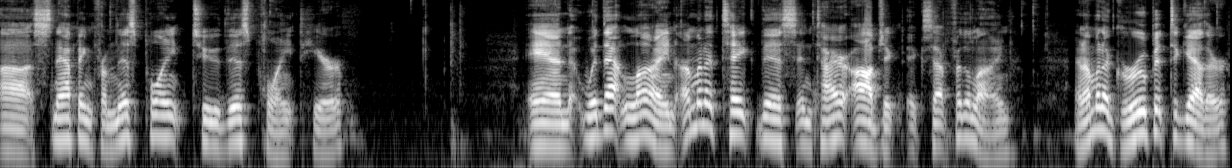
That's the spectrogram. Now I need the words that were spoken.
uh, snapping from this point to this point here. And with that line, I'm going to take this entire object, except for the line, and I'm going to group it together.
